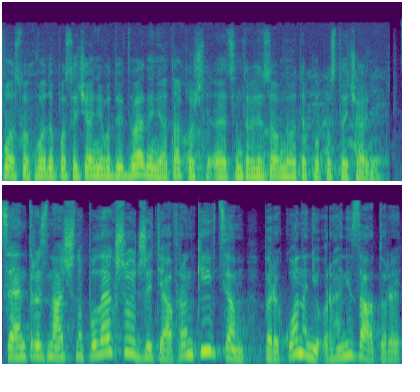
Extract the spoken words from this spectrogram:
послуг водопостачання, водовідведення, а також е, централізованого теплопостачання. Центри значно полегшують життя франківцям, переконані організатори.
